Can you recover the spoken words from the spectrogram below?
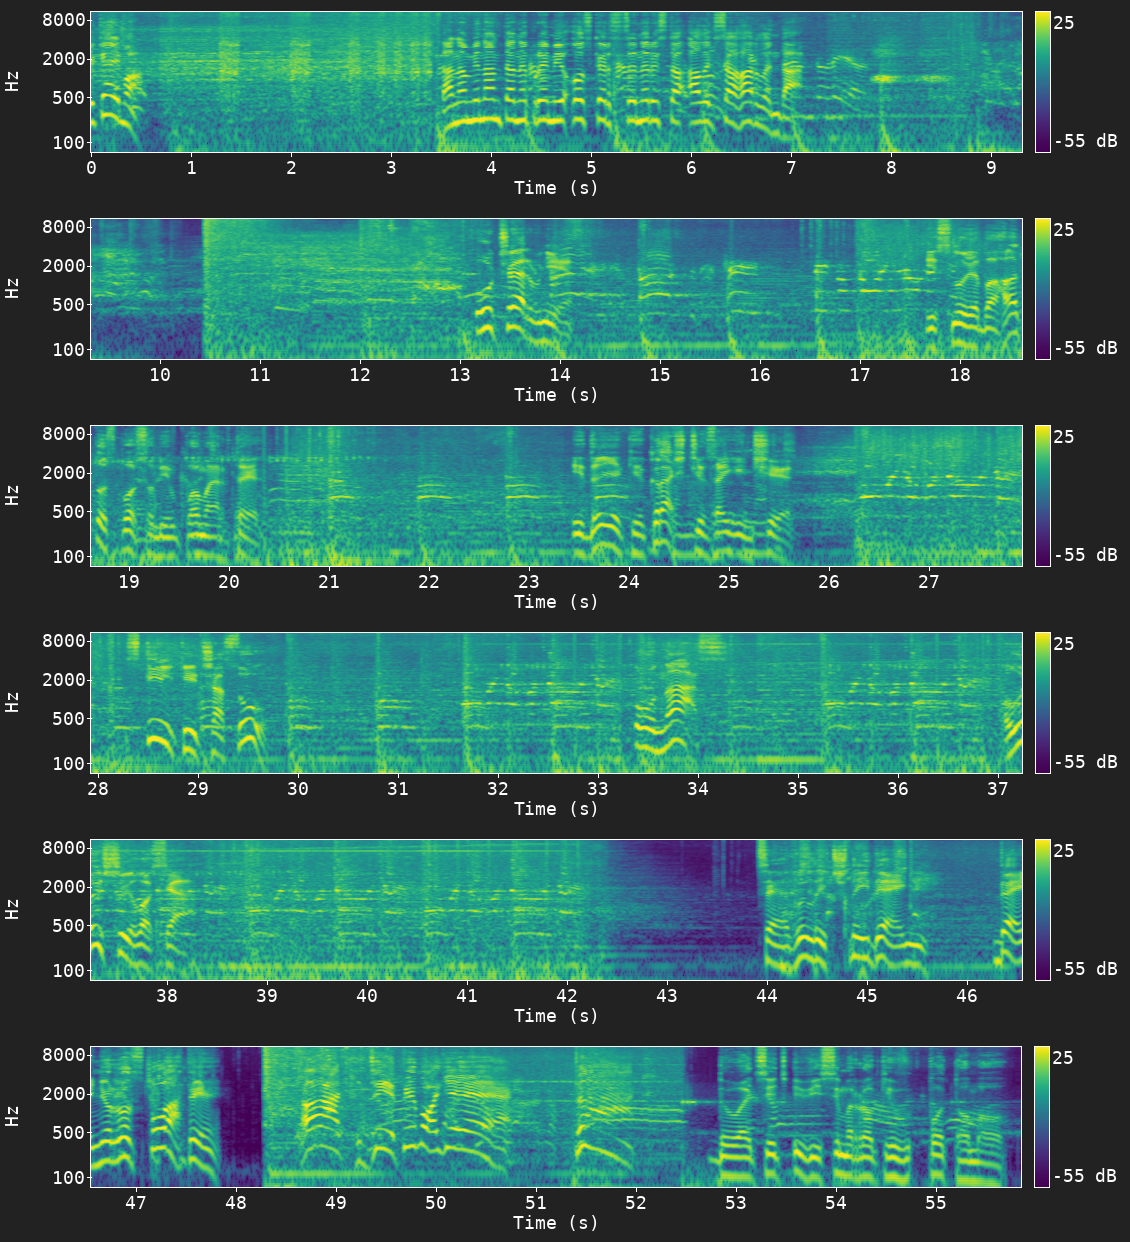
Чекаємо. Та номінанта на премію Оскар сценариста Алекса Гарленда. Chandelier. У червні. Існує багато способів померти. І деякі кращі за інші. Скільки часу у нас лишилося? Це величний день. День розплати. Так, діти моє. Так. 28 років по тому.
